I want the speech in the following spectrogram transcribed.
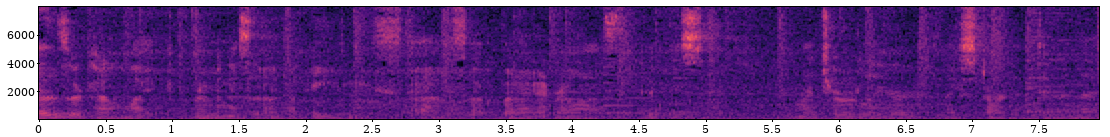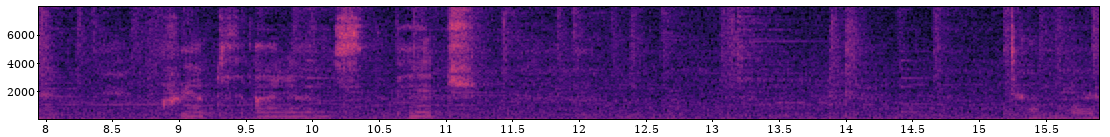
those are kind of like reminiscent of the 80s stuff, so, but I didn't realize it was much earlier they started doing that. The crimped items, the pinch. Tumbler.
